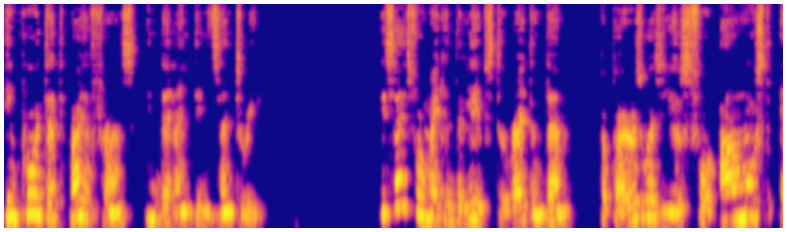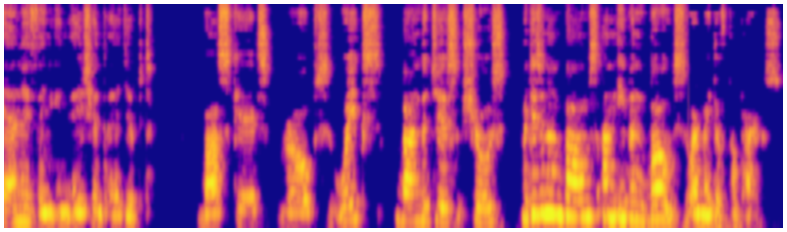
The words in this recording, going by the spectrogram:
imported via France in the 19th century. Besides for making the leaves to write on them, papyrus was used for almost anything in ancient Egypt. Baskets, ropes, wigs, bandages, shoes, medicinal balms, and even boats were made of papyrus.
